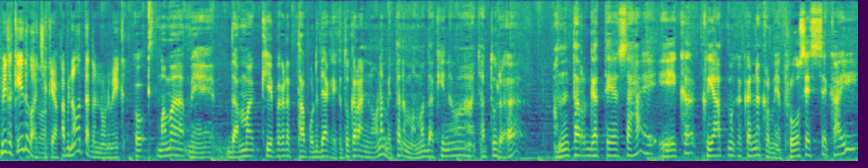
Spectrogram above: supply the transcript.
මේක කේද වාචකයක්? අපි නවත්තගන්න ඕන මේක. මම මේ දම්ම කියපකට තා පොඩි දෙයක් එකතු කරන්න ඕන. මෙතන මම දකිනවා චතුර අන්තර්ගතය සහ ඒක ක්‍රියාත්මක කරන ක්‍රමය. ප්‍රෝසෙස් එකයි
